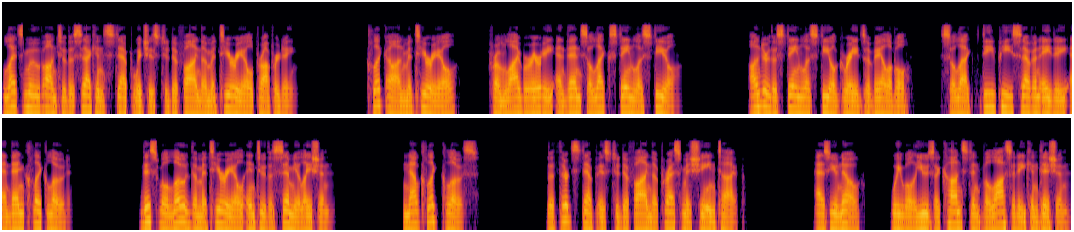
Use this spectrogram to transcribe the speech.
Let's move on to the second step which is to define the material property. Click on Material, from Library and then select Stainless Steel. Under the stainless steel grades available, select DP780 and then click Load. This will load the material into the simulation. Now click Close. The third step is to define the press machine type. As you know, we will use a constant velocity condition.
